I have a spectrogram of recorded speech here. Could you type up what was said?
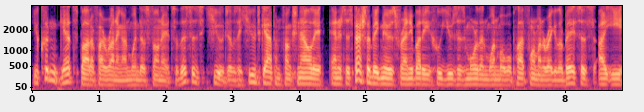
you couldn't get Spotify running on Windows Phone 8. So this is huge. It was a huge gap in functionality, and it's especially big news for anybody who uses more than one mobile platform on a regular basis, i.e.,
